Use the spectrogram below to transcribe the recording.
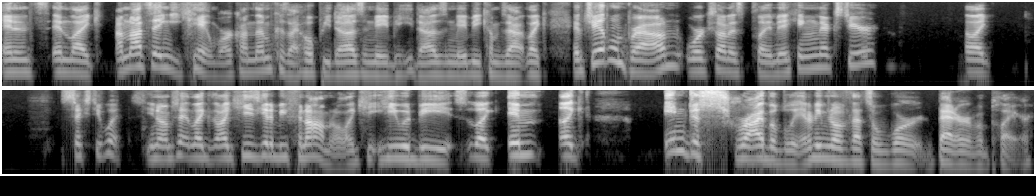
And it's and like I'm not saying he can't work on them because I hope he does and maybe he does and maybe he comes out like if Jaylen Brown works on his playmaking next year, like 60 wins. You know what I'm saying? Like like he's gonna be phenomenal. Like he, he would be like Im, like indescribably, I don't even know if that's a word, better of a player.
